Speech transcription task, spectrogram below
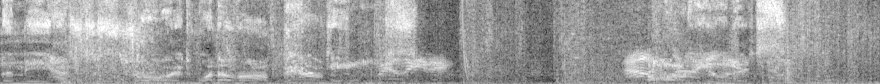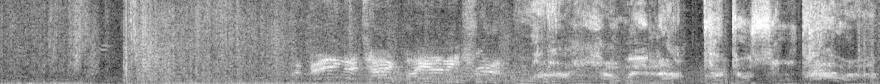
Enemy has destroyed one of our buildings. All units. We're being attacked by enemy troops! Why are we not producing power?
